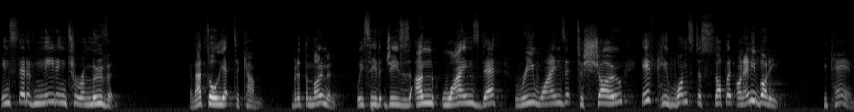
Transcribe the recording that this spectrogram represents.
instead of needing to remove it. And that's all yet to come. But at the moment, we see that Jesus unwinds death, rewinds it to show if he wants to stop it on anybody, he can.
